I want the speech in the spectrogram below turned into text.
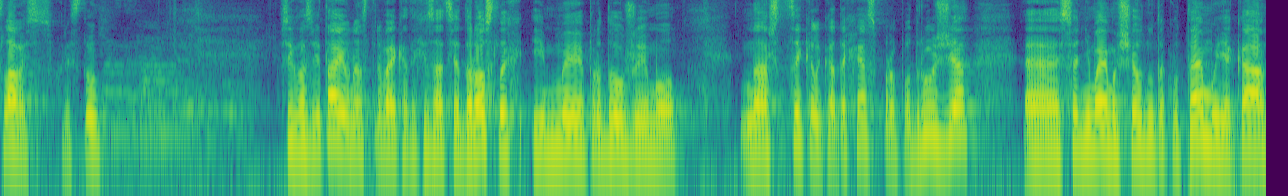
Слава Ісусу Христу! Всіх вас вітаю. У нас триває катехізація дорослих, і ми продовжуємо наш цикл катехез про подружжя. Е, Сьогодні маємо ще одну таку тему, яка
